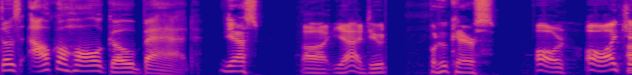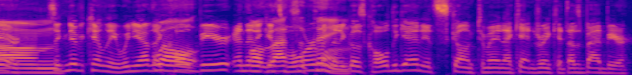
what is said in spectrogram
Does alcohol go bad? yes, Uh, yeah, dude. but who cares? Oh, oh, I care Um, significantly. When you have that well- cold beer and then well, it gets that's the warm and then it goes cold again, it's skunked, man. I can't drink it. That's bad beer.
